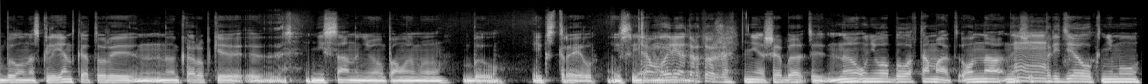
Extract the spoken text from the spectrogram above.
был у нас клиент, который на коробке э, Nissan у него, по-моему, был. X-Trail, если Там я не- вариатор тоже. не ошибаюсь. Но у него был автомат. Он на- значит, приделал к нему...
